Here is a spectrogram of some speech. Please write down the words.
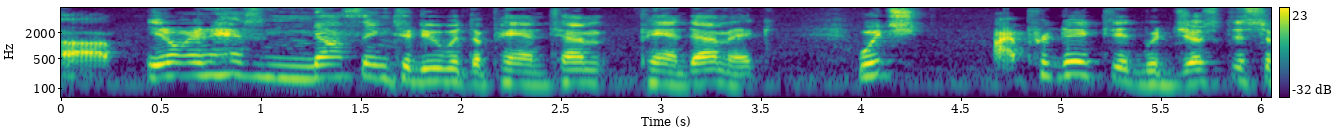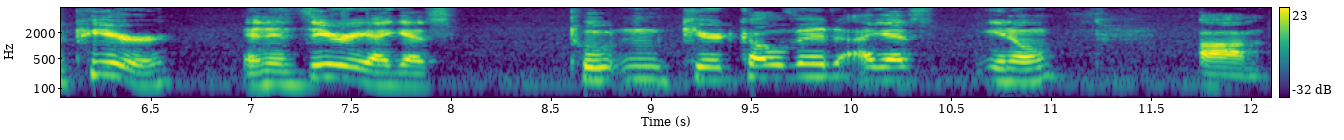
Uh, you know, and it has nothing to do with the pandem- pandemic, which I predicted would just disappear. And in theory, I guess Putin cured COVID. I guess you know. Um,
